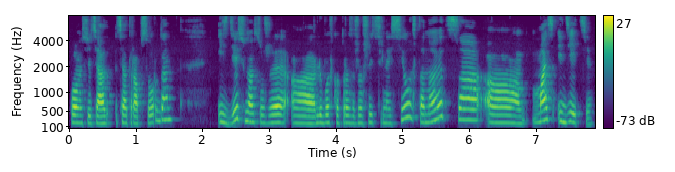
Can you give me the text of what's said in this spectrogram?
полностью теа- театр абсурда. И здесь у нас уже а, любовь как разрушительная сила становится а, мать и дети.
